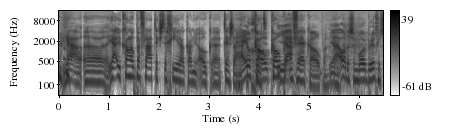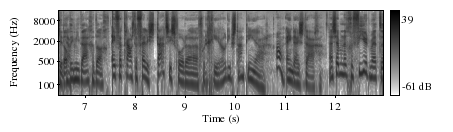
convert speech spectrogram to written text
ja, eh, ja, u kan ook bij Flatex de Giro kan u ook eh, Tesla Heel ko- goed. kopen Ja. en verkopen. Ja, oh, dat is een mooi bruggetje. Dat Ja. had ik niet aan gedacht. Even trouwens de felicitaties voor de, voor de Giro. Die bestaan tien jaar. Oh. Eén deze dagen. En ze hebben het gevierd met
